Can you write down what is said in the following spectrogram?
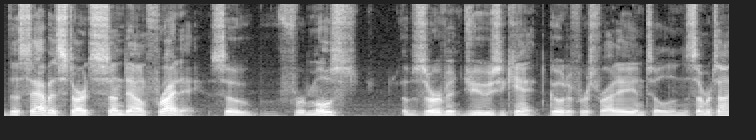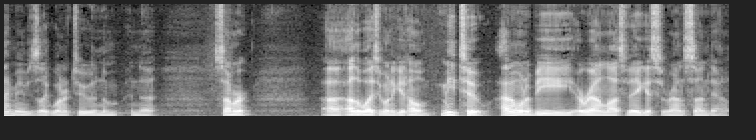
the Sabbath starts sundown Friday. So for most observant Jews, you can't go to First Friday until in the summertime. Maybe it's like one or two in the in the summer. Uh, otherwise, you want to get home. Me too. I don't want to be around Las Vegas around sundown.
